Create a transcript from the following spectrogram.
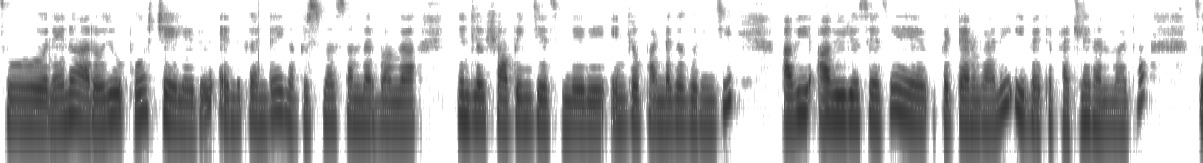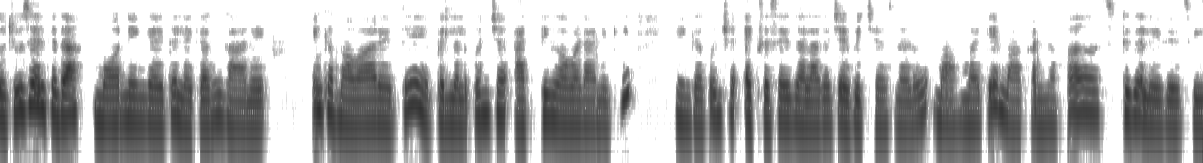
సో, నేను ఆ రోజు పోస్ట్ చేయలేదు. ఎందుకంటే ఇంక క్రిస్మస్ సందర్భంగా ఇంట్లో షాపింగ్ చేసిండేది, ఇంట్లో పండగ గురించి అవి ఆ వీడియోస్ అయితే పెట్టాను కానీ ఇవైతే పెట్టలేదనమాట. సో, చూసారు కదా! మార్నింగ్ అయితే లెగంగానే ఇంకా మా వారైతే పిల్లలు కొంచెం యాక్టివ్ అవ్వడానికి ఇంకా కొంచెం ఎక్సర్సైజ్ అలాగా చేపించేస్తున్నాడు మా అమ్మ అయితే మాకన్నా ఫస్ట్గా లేసేసి,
